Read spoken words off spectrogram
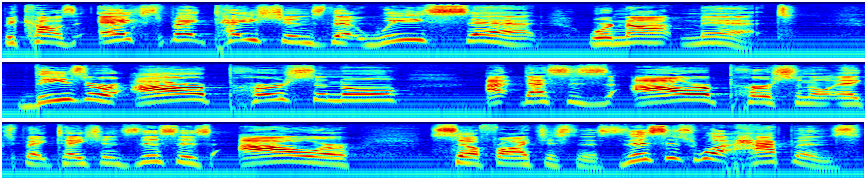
because expectations that we set were not met. These are our personal uh, this is our personal expectations. This is our self righteousness. This is what happens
